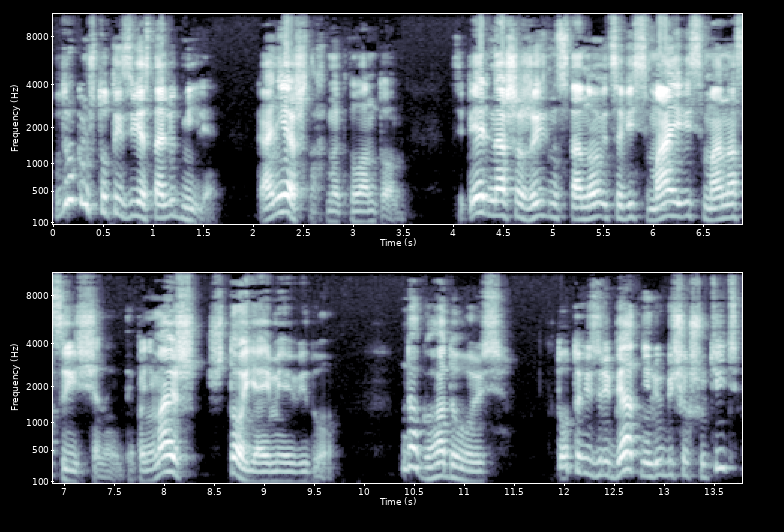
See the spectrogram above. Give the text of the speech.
Вдруг им что-то известно о Людмиле? Конечно, хмыкнул Антон. Теперь наша жизнь становится весьма и весьма насыщенной. Ты понимаешь, что я имею в виду? Догадываюсь. Кто-то из ребят, не любящих шутить,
